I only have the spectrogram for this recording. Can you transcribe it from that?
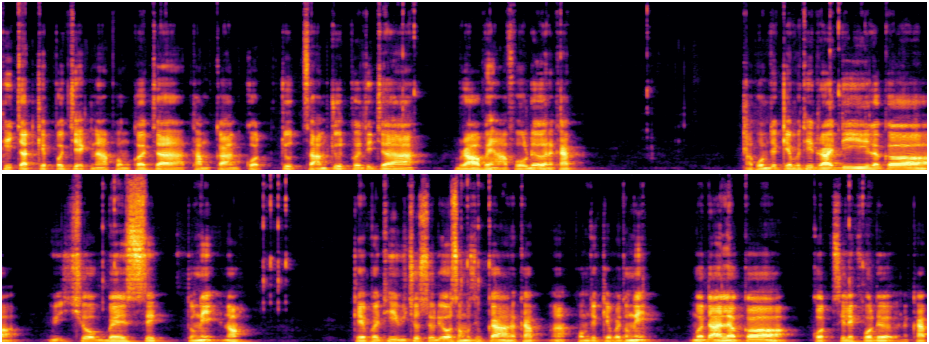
ที่จัดเก็บโปรเจกต์นะ ผมก็จะทำการกดจุด 3 จุดเพื่อที่จะ browse ไปหาโฟลเดอร์นะครับ ผมจะเก็บไว้ที่ Drive D แล้วก็ Visual Basic ตรงนี้เนาะ เก็บไว้ที่ Visual Studio 2019 นะครับ อะ ผมจะเก็บไว้ตรงนี้ เมื่อได้แล้วก็กด select folder นะครับ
